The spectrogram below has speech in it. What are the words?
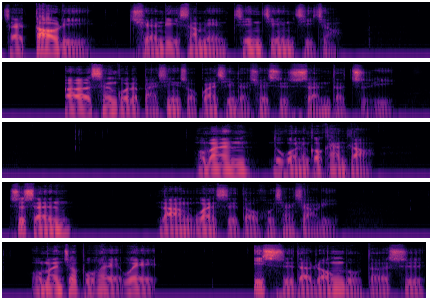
在道理。”权力上面斤斤计较，而神国的百姓所关心的却是神的旨意。我们如果能够看到是神让万事都互相效力，我们就不会为一时的荣辱得失，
